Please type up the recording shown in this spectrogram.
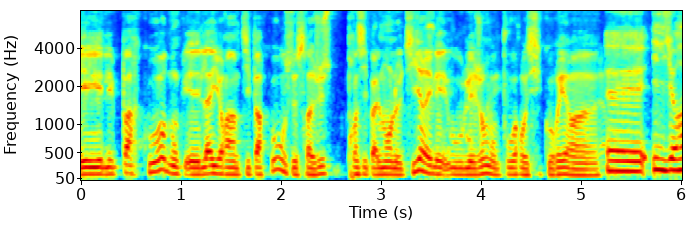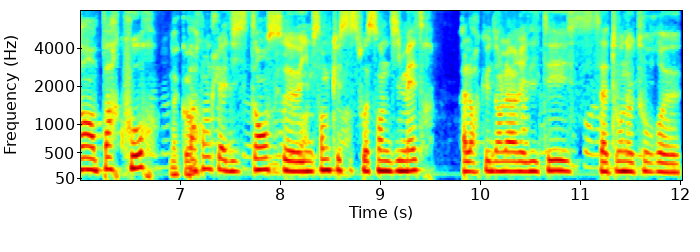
Et les parcours, donc et là il y aura un petit parcours où ce sera juste principalement le tir et les, où les gens vont pouvoir aussi courir. euh, Euh, il y aura un parcours. D'accord. Par contre, la distance, euh, il me semble que c'est 70 mètres, alors que dans la réalité, ça tourne autour, euh,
